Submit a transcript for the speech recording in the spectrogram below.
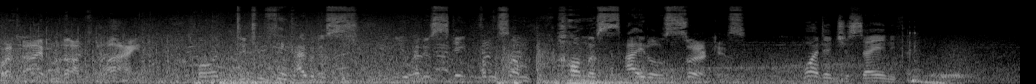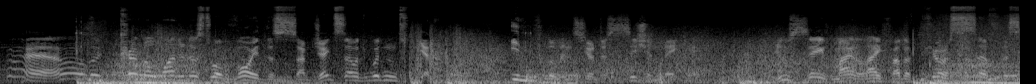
but I'm not blind. Or did you think I would assume you had escaped from some homicidal circus? Why didn't you say anything? Well, the Colonel wanted us to avoid the subject so it wouldn't, you know, influence your decision-making. You saved my life out of pure selfless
